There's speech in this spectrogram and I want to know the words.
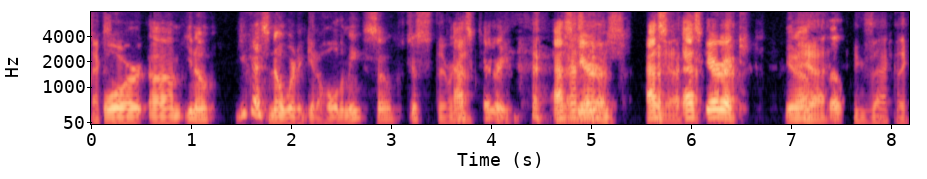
Excellent. or um, you know, you guys know where to get a hold of me. So just ask go. Terry, ask Eric, ask Yeah. ask Eric. You know, yeah, Oh, exactly.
